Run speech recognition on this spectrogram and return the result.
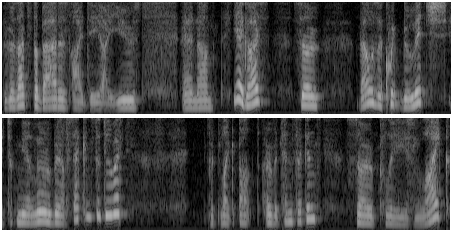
Because that's the baddest idea I used. And um yeah guys. So that was a quick glitch. It took me a little bit of seconds to do it. For like about over 10 seconds. So please like,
